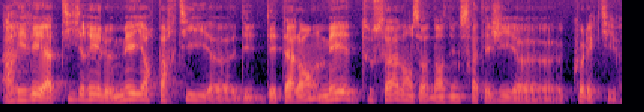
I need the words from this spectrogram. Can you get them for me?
arriver à tirer le meilleur parti euh, des, talents, mais tout ça dans, une stratégie euh, collective.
